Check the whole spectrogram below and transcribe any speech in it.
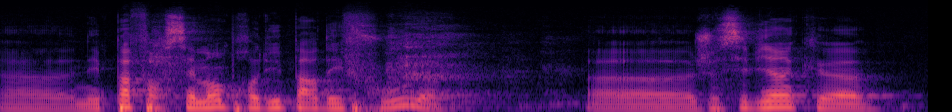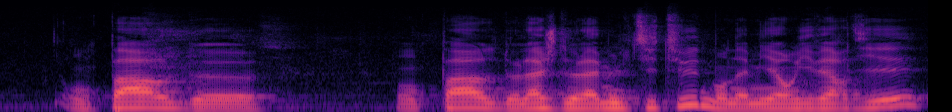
euh, n'est pas forcément produit par des foules. je sais bien que on parle de l'âge de la multitude, mon ami Henri Verdier.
